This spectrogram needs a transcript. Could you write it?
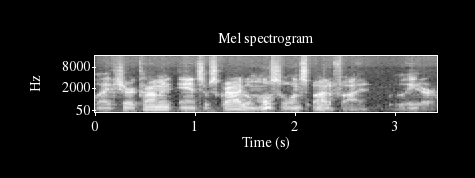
Like share comment and subscribe. I'm also on spotify. Later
